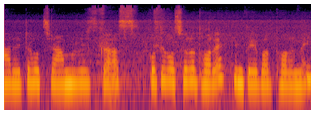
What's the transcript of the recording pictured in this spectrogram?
আর এটা হচ্ছে আমরুজ গাছ, প্রতি বছরও ধরে, কিন্তু এবার ধরে নেই।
